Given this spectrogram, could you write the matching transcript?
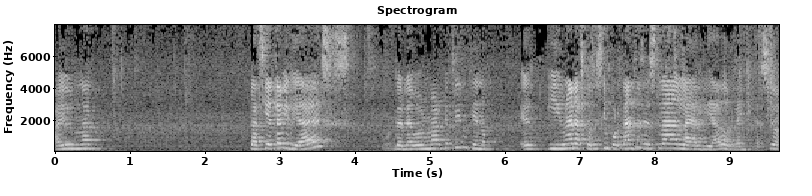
Hay una las siete habilidades de network marketing que no es- y una de las cosas importantes es la, la habilidad o la invitación,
